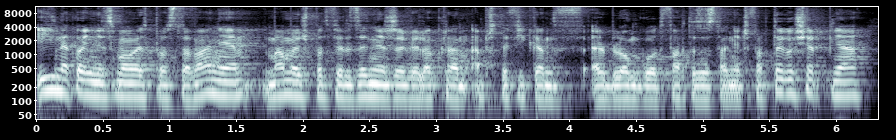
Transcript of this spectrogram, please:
I na koniec małe sprostowanie. Mamy już potwierdzenie, że wielokran Absztefikant w Elblągu otwarte zostanie 4 sierpnia.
